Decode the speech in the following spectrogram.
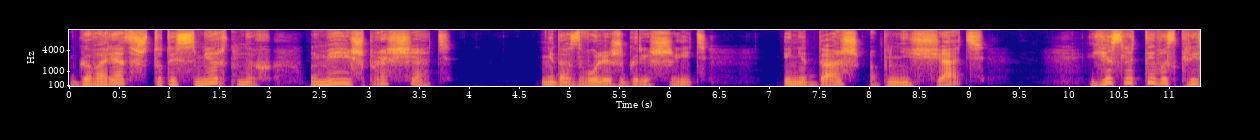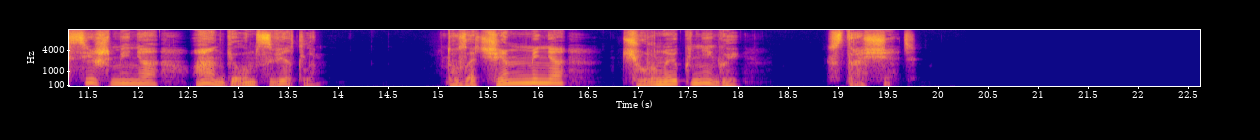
Говорят, что ты смертных умеешь прощать, Не дозволишь грешить и не дашь обнищать. Если ты воскресишь меня ангелом светлым, То зачем меня черную книгой стращать?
